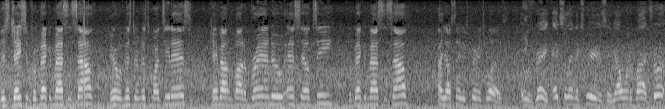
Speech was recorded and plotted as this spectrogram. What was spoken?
This is Jason from Beck & Masten South here with Mr. and Mr. Martinez. Came out and bought a brand new SLT from Beck & Masten South. How y'all say the experience was? It was great, excellent experience. If y'all want to buy a truck,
